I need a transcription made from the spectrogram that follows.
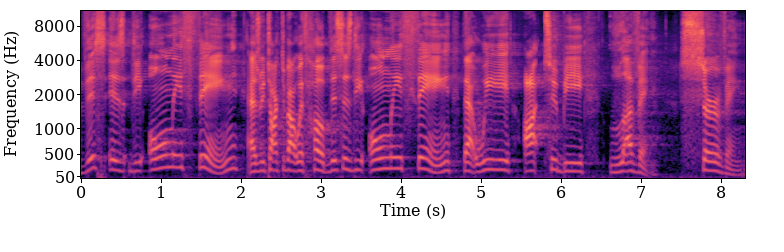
This is the only thing, as we talked about with hope, this is the only thing that we ought to be loving, serving,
